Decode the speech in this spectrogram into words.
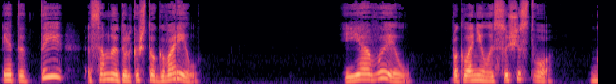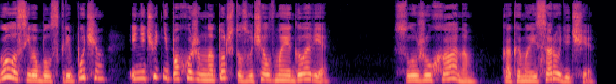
«Это ты со мной только что говорил?» «Я Вейл», — поклонилось существо. Голос его был скрипучим и ничуть не похожим на тот, что звучал в моей голове. «Служу ханам, как и мои сородичи.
